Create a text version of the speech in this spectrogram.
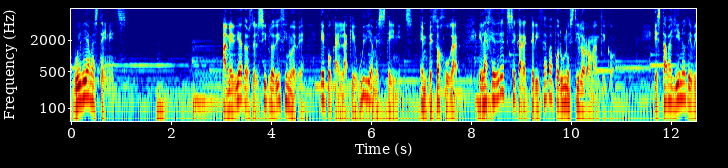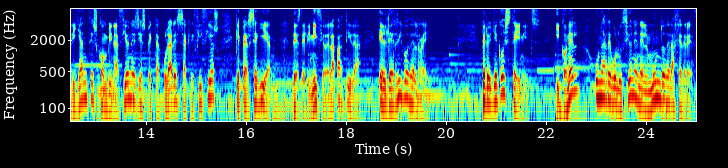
William Steinitz. A mediados del siglo XIX, época en la que William Steinitz empezó a jugar, el ajedrez se caracterizaba por un estilo romántico. Estaba lleno de brillantes combinaciones y espectaculares sacrificios que perseguían, desde el inicio de la partida, el derribo del rey. Pero llegó Steinitz, y con él una revolución en el mundo del ajedrez.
